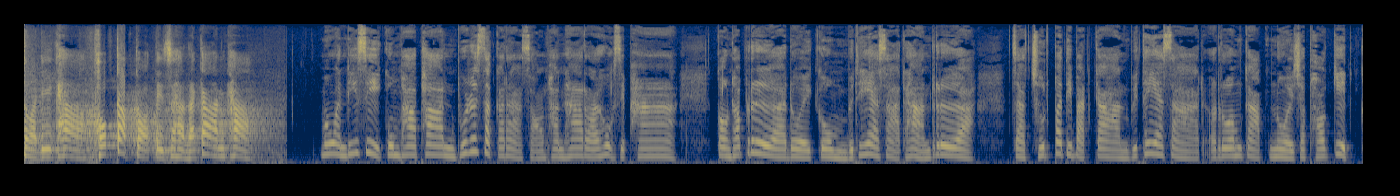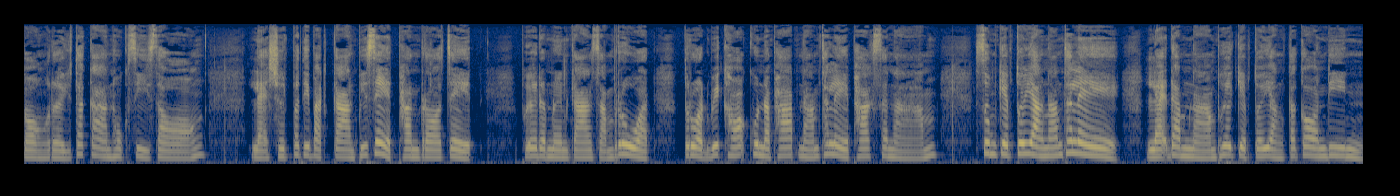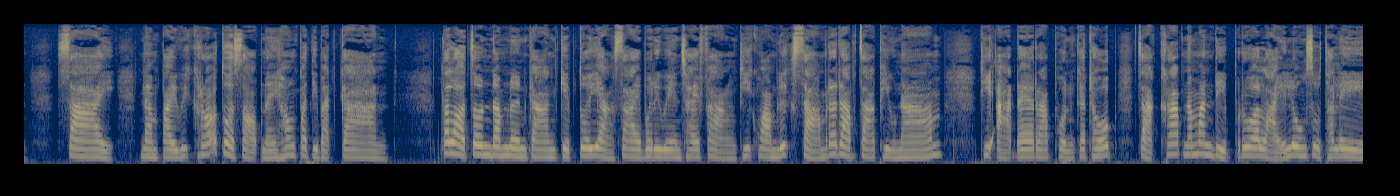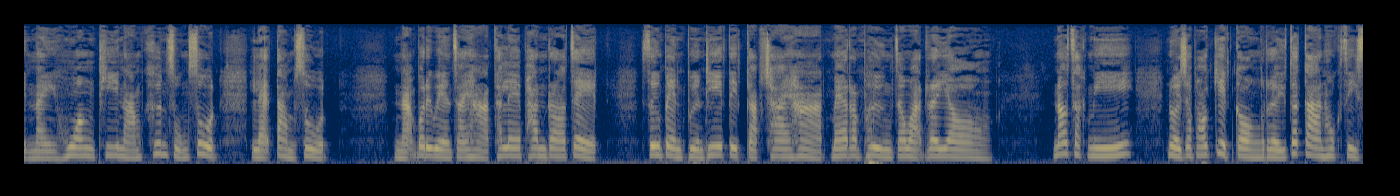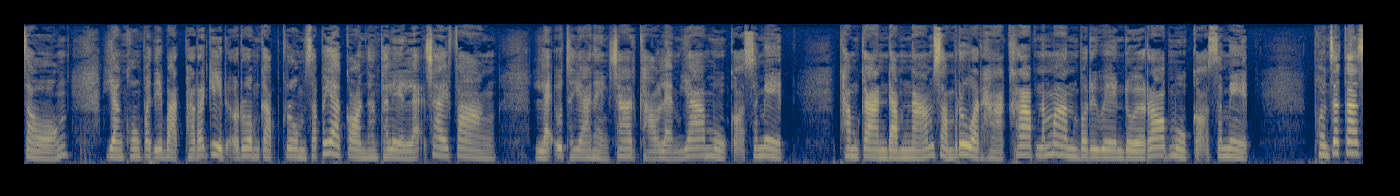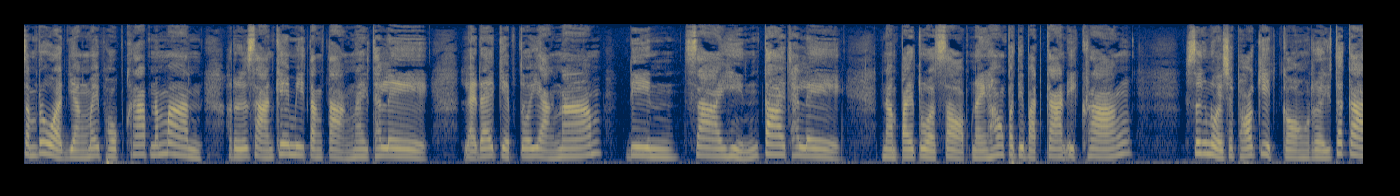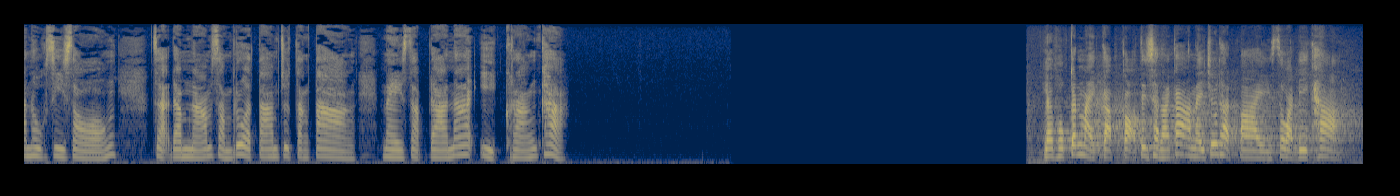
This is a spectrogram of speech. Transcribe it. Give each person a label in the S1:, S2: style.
S1: สวัสดีค่ะ พบกับเกาะติดสถานการณ์ค่ะ
S2: เมื่อวันที่ 4 กุมภาพันธ์ พุทธศักราช 2565 กองทัพเรือโดยกรมวิทยาศาสตร์ฐานเรือ จัดชุดปฏิบัติการวิทยาศาสตร์ ร่วมกับหน่วยเฉพาะกิจกองเรือยุทธการ 642 และชุดปฏิบัติการพิเศษพันรอเจ็ด เพื่อดำเนินการสำรวจ ตรวจวิเคราะห์คุณภาพน้ำทะเลภาคสนาม สุ่มเก็บตัวอย่างน้ำทะเล และดำน้ำเพื่อเก็บตัวอย่างตะกอนดินทรายนำไปวิเคราะห์ตรวจสอบในห้องปฏิบัติการตลอดจนดำเนินการเก็บตัวอย่างทรายบริเวณชายฝั่งที่ความลึก 3 ระดับจากผิวน้ำที่อาจได้รับผลกระทบ จากคราบน้ำมันดิบรั่วไหลลงสู่ทะเลในห้วงที่น้ำขึ้นสูงสุด และต่ำสุด ณบริเวณชายหาดทะเลพันรอเจ็ด ซึ่งเป็นพื้นที่ติดกับชายหาดแม่รำพึงจังหวัดระยอง นอกจากนี้ หน่วยเฉพาะกิจกองเรือยุทธการ 642 ยังคงปฏิบัติภารกิจร่วมกับกรมทรัพยากรทางทะเลและชายฝั่งและอุทยานแห่งชาติเขาแหลมย่าหมู่เกาะเสม็ดทำการดำน้ำสำรวจหาคราบน้ำมันบริเวณโดยรอบหมู่เกาะเสม็ด ผลจากการสำรวจยังไม่พบคราบน้ำมัน หรือสารเคมีต่างๆ ในทะเล และได้เก็บตัวอย่างน้ำดิน ทรายหินใต้ทะเล นำไปตรวจสอบในห้องปฏิบัติการอีกครั้ง ซึ่งหน่วยเฉพาะกิจกองเรือยุทธการ 642 จะดำน้ำสำรวจตามจุดต่างๆ ในสัปดาห์หน้าอีกครั้งค่ะ
S1: แล้วพบกันใหม่กับเกาะติดสถานการณ์ในช่วงถัดไป สวัสดีค่ะ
